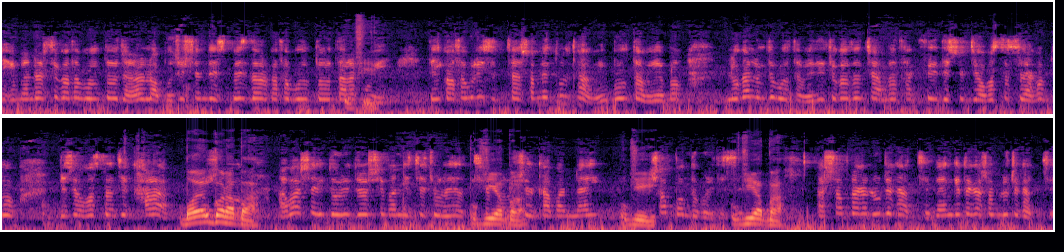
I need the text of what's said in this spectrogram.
হিউম্যান রাইটসের কথা বলতো যারা অপোজিশন স্পেস দেওয়ার কথা বলতো তারা। কই? এই কথাগুলি তার সামনে তুলতে হবে বলতে হবে এবং লোকাল লোকদের বলতে হবে। দ্বিতীয় কথা হচ্ছে আমরা থাকতে দেশের যে অবস্থা ছিল এখন তো দেশের অবস্থা যে খারাপ। ভয়ঙ্কর আপা। আবার সেই দরিদ্র সীমার নিচে চলে যাচ্ছে জি আপা। মানুষের খাবার নাই জি। সব বন্ধ করে দিচ্ছে। জি আপা। আর সব টাকা লুটে খাচ্ছে ব্যাংকে টাকা সব লুটে খাচ্ছে।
